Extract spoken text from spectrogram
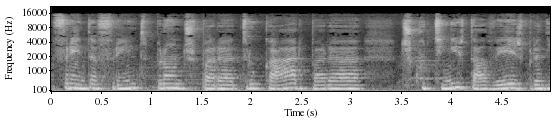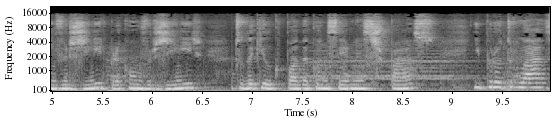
frente a frente, prontos para trocar, para discutir, talvez, para divergir, para convergir, tudo aquilo que pode acontecer nesse espaço. E por outro lado,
